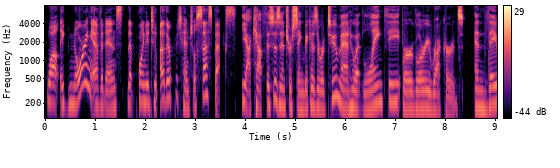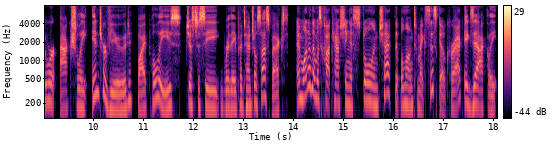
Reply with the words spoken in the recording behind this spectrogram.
while ignoring evidence that pointed to other potential suspects. Yeah, Kath, this is interesting because there were two men who had lengthy burglary records and they were actually interviewed by police just to see were they potential suspects. And one of them was caught cashing a stolen check that belonged to Mike Sisco, correct? Exactly.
